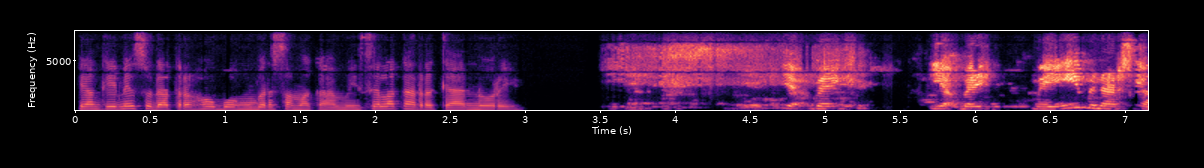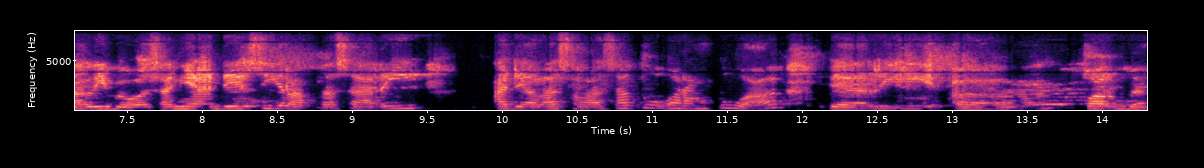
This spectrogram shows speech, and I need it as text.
yang kini sudah terhubung bersama kami. Silakan rekan Nuri. Ya, baik. Ya, baik. Mei, benar sekali bahwasannya Desi Ratnasari adalah salah satu orang tua dari uh, korban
